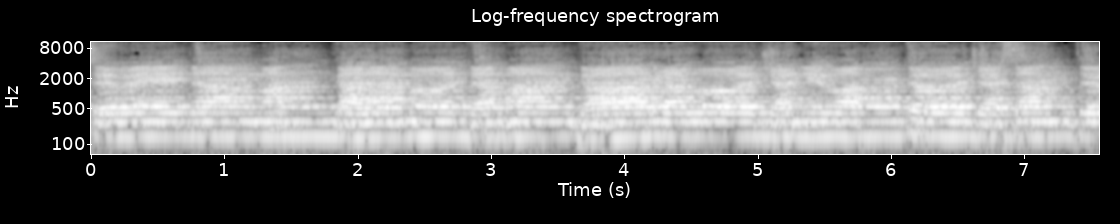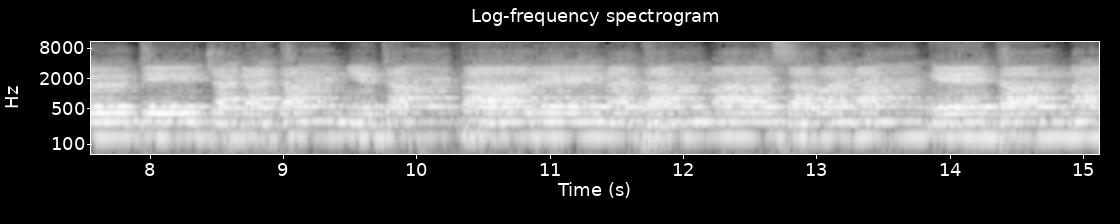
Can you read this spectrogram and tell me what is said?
सुवेदमङ्गलमुदमङ्गारवो सन्तुति च कथन्युत कालेन धम्मा सवन एतमङ्गलमुदम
